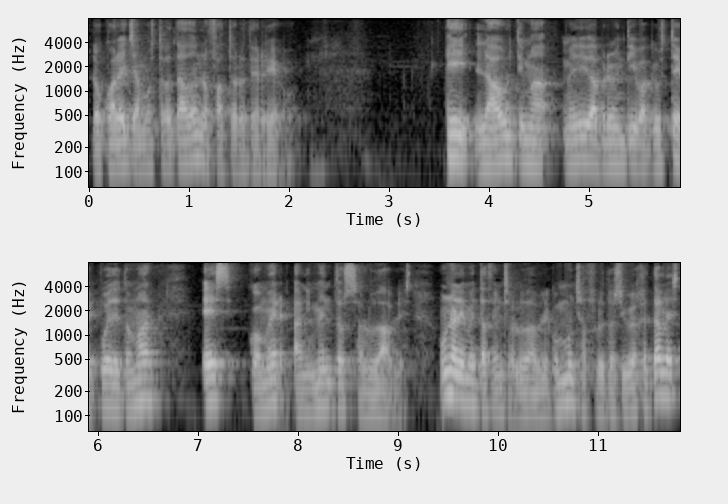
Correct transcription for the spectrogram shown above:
los cuales ya hemos tratado en los factores de riesgo. Y la última medida preventiva que usted puede tomar es comer alimentos saludables. Una alimentación saludable con muchas frutas y vegetales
